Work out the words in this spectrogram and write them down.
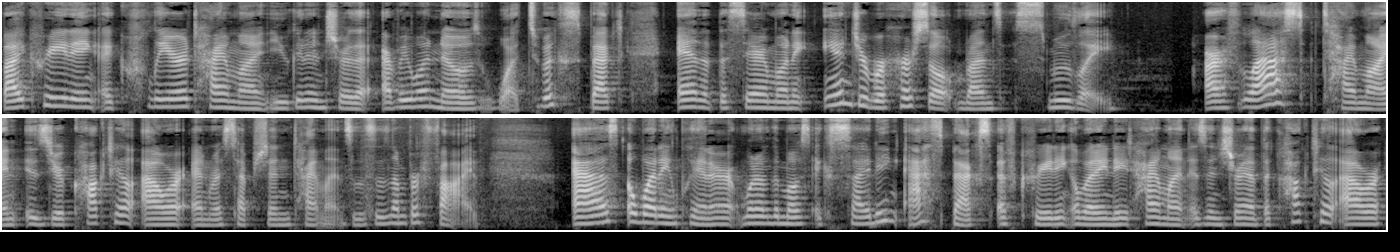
By creating a clear timeline, you can ensure that everyone knows what to expect and that the ceremony and your rehearsal runs smoothly. Our last timeline is your cocktail hour and reception timeline. So this is number five. As a wedding planner, one of the most exciting aspects of creating a wedding day timeline is ensuring that the cocktail hour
